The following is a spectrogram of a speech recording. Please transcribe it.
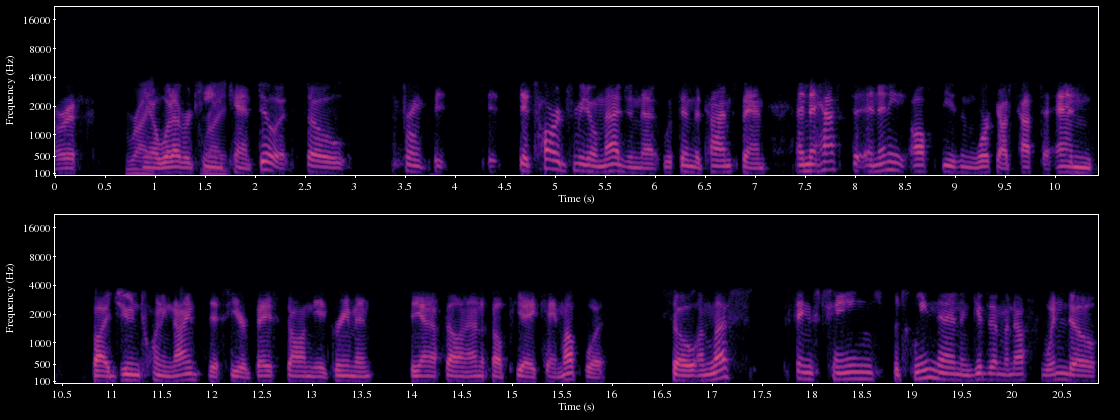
or if right. you know whatever team right. can't do it. So from it, it, it's hard for me to imagine that within the time span and they have to and any off-season workouts have to end by June 29th this year based on the agreement the NFL and NFLPA came up with. So unless things change between then and give them enough window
